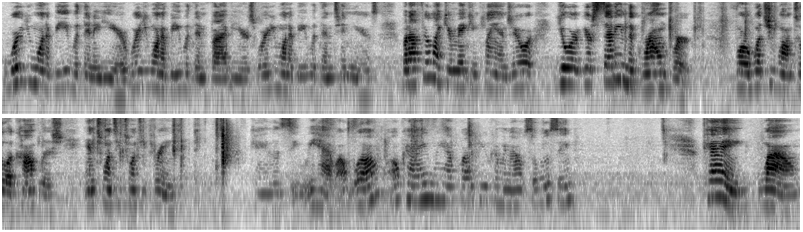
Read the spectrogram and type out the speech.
where you want to be within a year, where you want to be within five years, where you want to be within 10 years. But I feel like you're making plans. You're, you're, you're setting the groundwork for what you want to accomplish in 2023. Okay, let's see. We have, oh, well, okay, we have quite a few coming out, so we'll see. Okay, wow.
